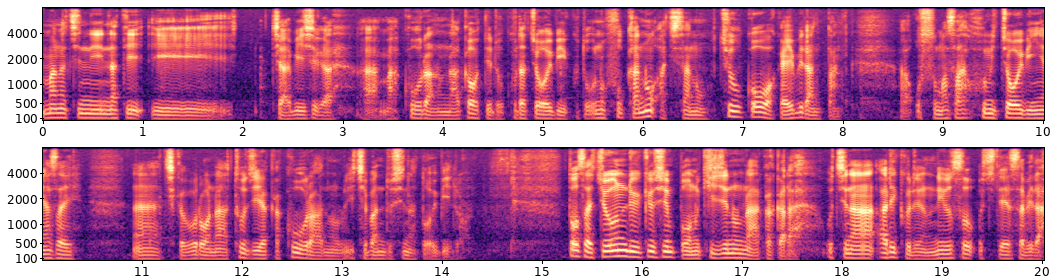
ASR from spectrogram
まなちになってチャービー氏があまあクーラーの中をてるくだちょいびくとの負荷のあちさの中高若いびらんたんあうすまさふみちょいびんやさい近頃なとじやかクーラーの一番年なといびる東西中央琉球新報の記事の中からうちなありくりのニュースうちてさびだ。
